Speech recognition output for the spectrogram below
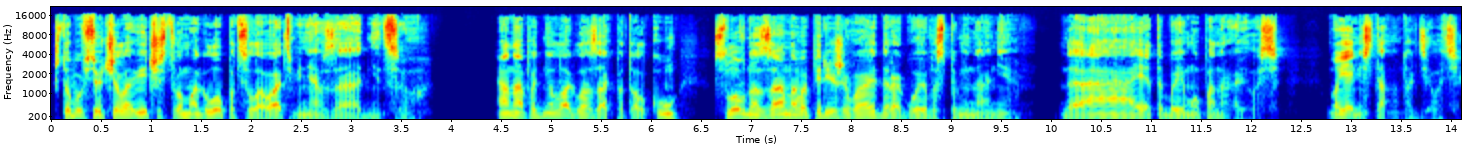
чтобы все человечество могло поцеловать меня в задницу». Она подняла глаза к потолку, словно заново переживая дорогое воспоминание. Да, это бы ему понравилось. Но я не стану так делать.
